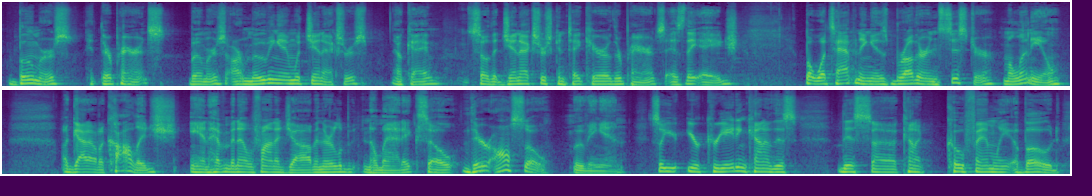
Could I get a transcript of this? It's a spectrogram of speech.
boomers, their parents, boomers, are moving in with Gen Xers, okay, so that Gen Xers can take care of their parents as they age. But what's happening is brother and sister, millennial, uh, got out of college and haven't been able to find a job, and they're a little bit nomadic, so they're also moving in. So you're, you're creating kind of this this uh, kind of co-family abode.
